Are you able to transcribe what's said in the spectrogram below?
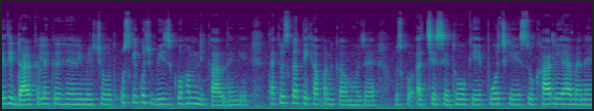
यदि डार्क कलर की हरी मिर्च हो तो उसके कुछ बीज को हम निकाल देंगे, ताकि उसका तीखापन कम हो जाए। उसको अच्छे से धो के पोछ के सुखा लिया है मैंने,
